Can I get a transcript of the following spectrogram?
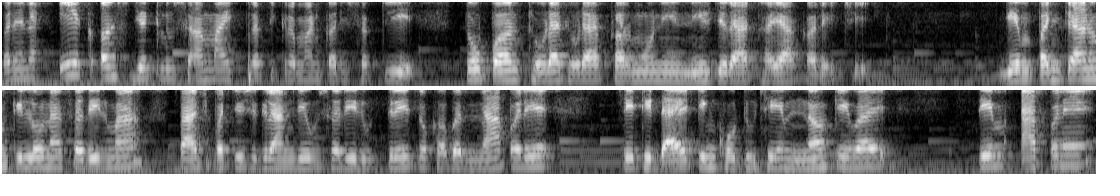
પણ એના એક અંશ જેટલું સામાયિક પ્રતિક્રમણ કરી શકીએ, તો પણ થોડા થોડા કર્મોની નિર્જરા થયા કરે છે. જેમ પંચાણું કિલોના શરીરમાં પાંચ પચીસ ગ્રામ જેવું શરીર ઉતરે તો ખબર ના પડે, તેથી ડાયટિંગ ખોટું છે એમ ન કહેવાય. તેમ આપણે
